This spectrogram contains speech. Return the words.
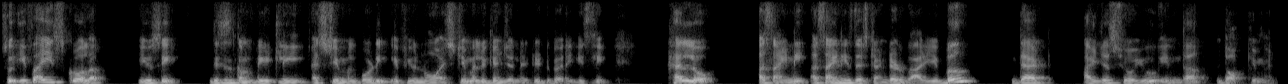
So if I scroll up, you see this is completely HTML body. If you know HTML, you can generate it very easily. Hello, assignee. Assignee is the standard variable that I just show you in the document,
